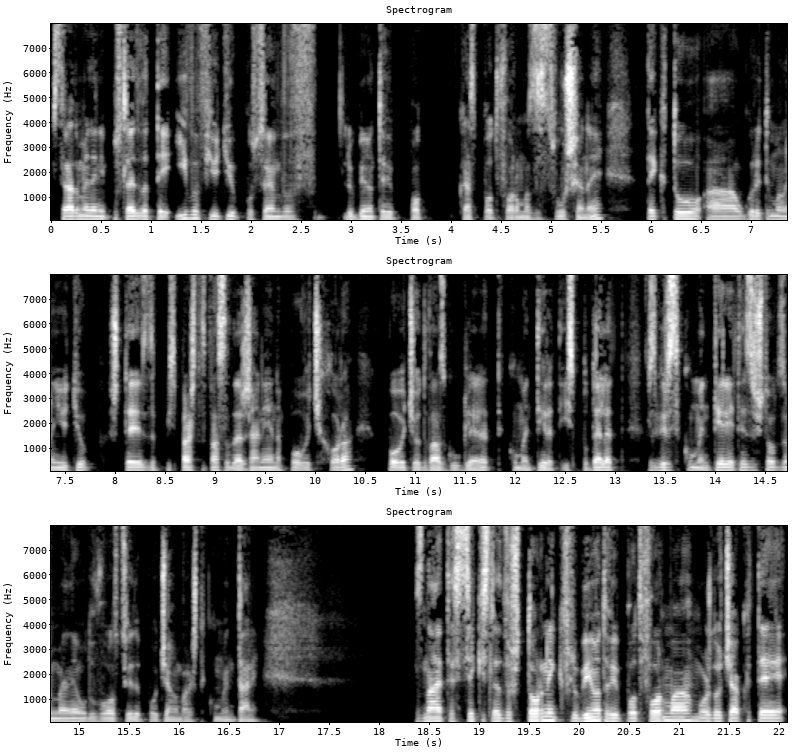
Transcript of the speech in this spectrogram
Ще радваме да ни последвате и в YouTube, освен в любимата ви подкаст платформа за слушане тъй като а, алгоритъма на YouTube ще изпраща това съдържание на повече хора, повече от вас го гледат, коментират и споделят. Разбира се, коментирайте, защото за мен е удоволствие да получавам вашите коментари. Знаете, всеки следващ вторник в любимата ви платформа може да очаквате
